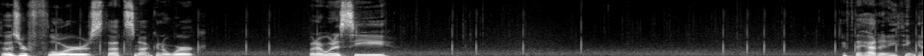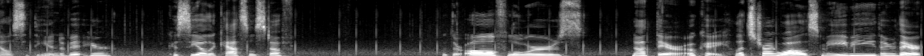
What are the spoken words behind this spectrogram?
Those are floors. That's not gonna work. But I want to see if they had anything else at the end of it here. Because see all the castle stuff? But they're all floors. Not there. Okay, let's try walls. Maybe they're there.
